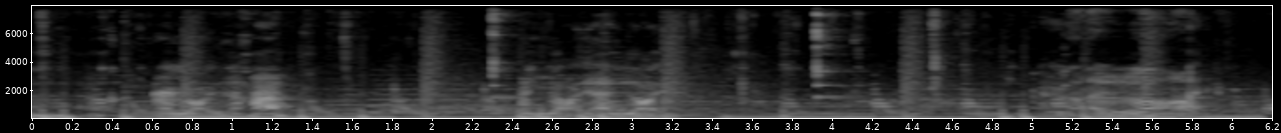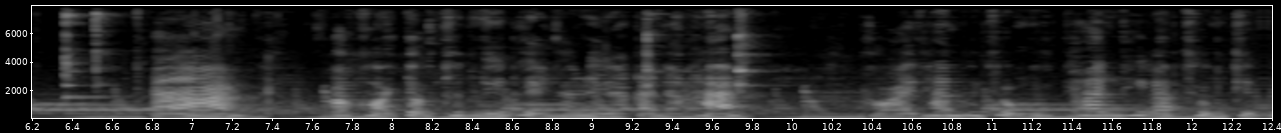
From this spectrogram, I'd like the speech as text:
อืมอร่อยนะคะอร่อยอร่อยอร่อยอร่อยอ่าก็ขอจบคลิปนี้เพียงเท่านี้แล้วกันนะคะ ขอให้ท่านผู้ชมทุกท่านที่รับชมคลิป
